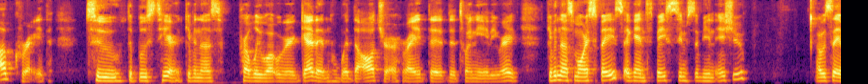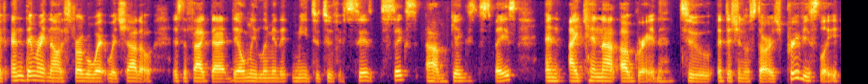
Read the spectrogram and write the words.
upgrade to the boost tier, giving us probably what we were getting with the Ultra, right? The the 2080 rig giving us more space. Again, space seems to be an issue. I would say if anything right now I struggle with with Shadow is the fact that they only limited me to 256 um, gigs space, and I cannot upgrade to additional storage. Previously,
